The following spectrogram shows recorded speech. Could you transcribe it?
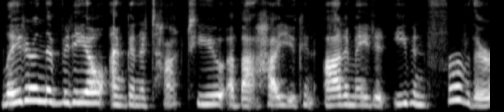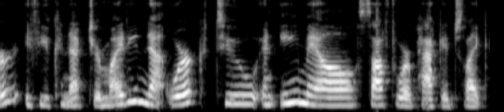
Later in the video, I'm going to talk to you about how you can automate it even further if you connect your Mighty Network to an email software package like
